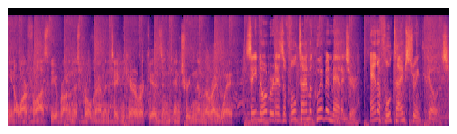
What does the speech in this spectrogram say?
you know, our philosophy of running this program and taking care of our kids and, and treating them the right way. St. Norbert has a full-time equipment manager and a full-time strength coach.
